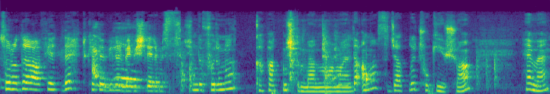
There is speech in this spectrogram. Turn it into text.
Sonra da afiyetle tüketebilir bebişlerimiz. Şimdi fırını kapatmıştım ben normalde ama sıcaklığı çok iyi şu an. Hemen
